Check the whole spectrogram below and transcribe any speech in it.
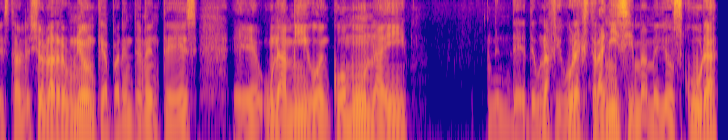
estableció la reunión, que aparentemente es un amigo en común ahí de, una figura extrañísima, medio oscura,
